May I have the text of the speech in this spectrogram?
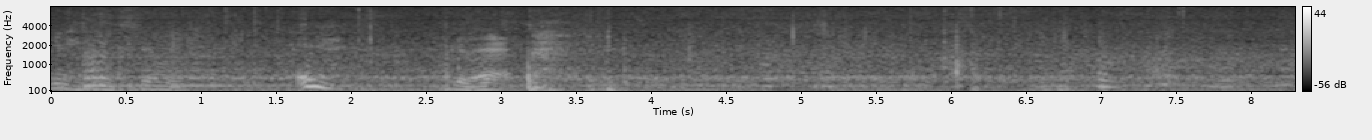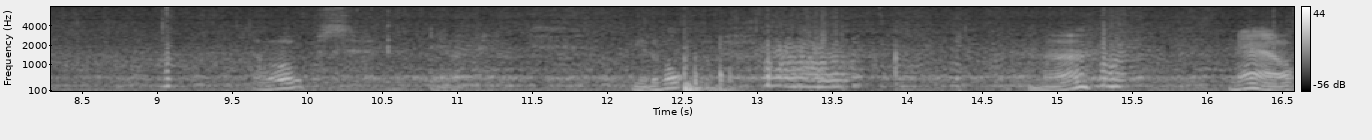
You're. Look at that. Oops. Damn it. Beautiful. Huh? Now,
